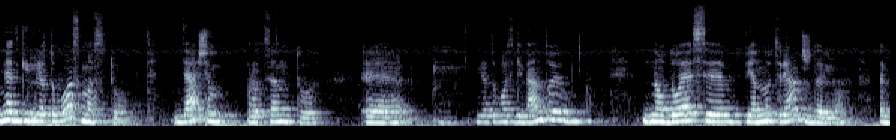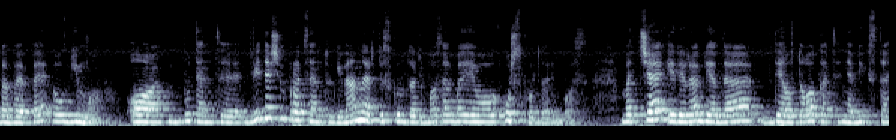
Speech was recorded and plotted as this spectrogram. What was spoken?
netgi Lietuvos mastu 10 procentų Lietuvos gyventojų naudojasi vienu trečdaliu BVP augimo. O būtent 20 procentų gyvena arti skurdo ribos arba jau už skurdo ribos. Va čia ir yra bėda dėl to, kad nevyksta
